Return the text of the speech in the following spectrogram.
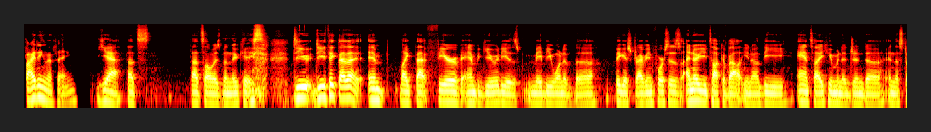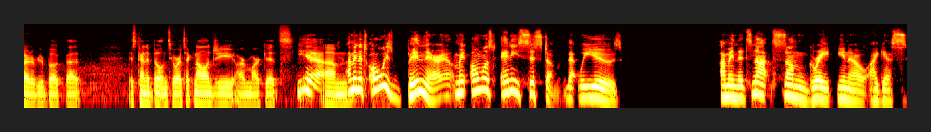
fighting the thing. Yeah, that's that's always been the case. Do you do you think that uh, like that fear of ambiguity is maybe one of the biggest driving forces? I know you talk about you know the anti-human agenda in the start of your book that is kind of built into our technology, our markets. Yeah. Um, I mean, it's always been there. I mean, almost any system that we use, I mean, it's not some great, you know, I guess,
